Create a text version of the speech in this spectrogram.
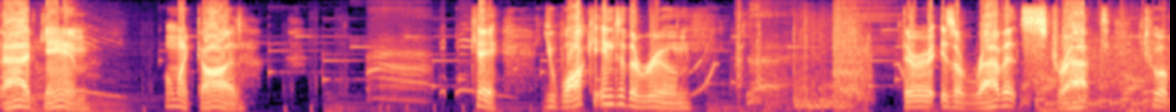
bad game. Oh my god. Okay, you walk into the room. There is a rabbit strapped to a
